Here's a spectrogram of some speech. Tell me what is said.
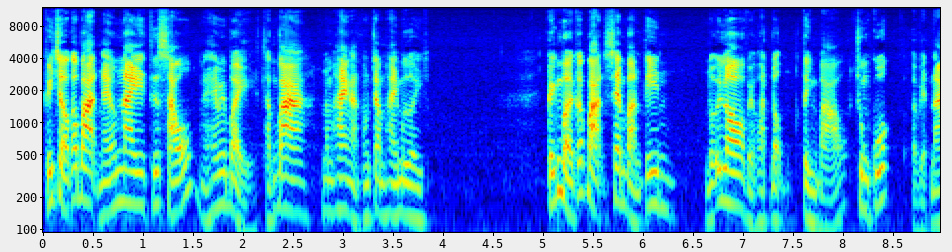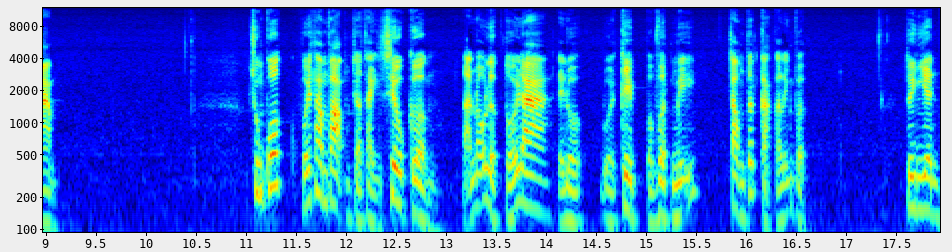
Kính chào các bạn ngày hôm nay thứ sáu ngày 27 tháng 3 năm 2020. Kính mời các bạn xem bản tin nỗi lo về hoạt động tình báo Trung Quốc ở Việt Nam. Trung Quốc với tham vọng trở thành siêu cường đã nỗ lực tối đa để đuổi, đuổi kịp và vượt Mỹ trong tất cả các lĩnh vực. Tuy nhiên,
